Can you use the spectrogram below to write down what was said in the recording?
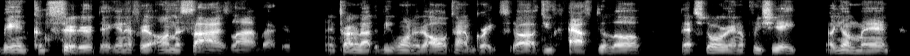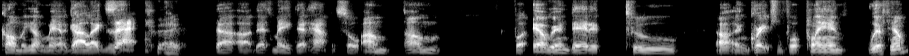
being considered the NFL on the size linebacker and turning out to be one of the all-time greats. Uh, you have to love that story and appreciate a young man, call him a young man, a guy like Zach Right. uh, uh, that's made that happen. So I'm I'm forever indebted to uh, and grateful for playing with him.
